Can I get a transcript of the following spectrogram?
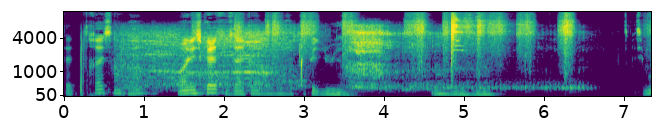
c'est très sympa. Bon, les squelettes, vous allez quand vous occuper de lui. Hein. C'est bon,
